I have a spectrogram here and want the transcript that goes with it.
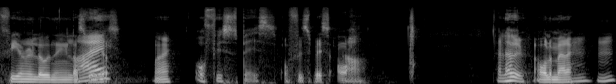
Fear and Loathing in Las Nej. Vegas. Nej. Office Space. Office Space. Ja. Ja. Eller hur? Jag håller med dig. Mm, mm.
